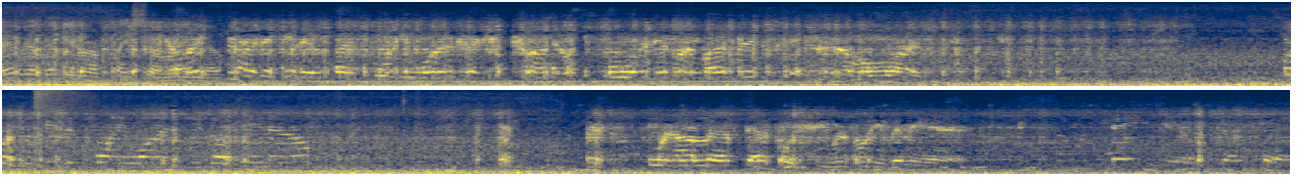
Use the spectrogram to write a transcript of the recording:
Maybe they need to replace your radio. Try to get in by 41, because you're trying to four different buses, it's number one. Bus is 21, she's okay now? When I left, that's what she was leaving in. Thank you, that's all.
